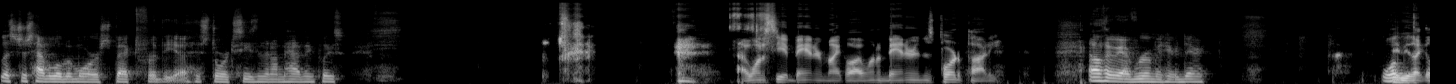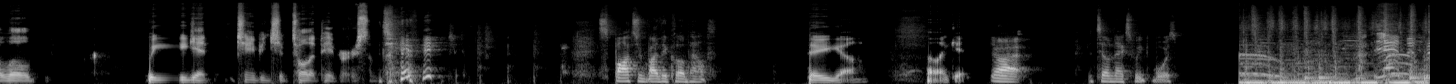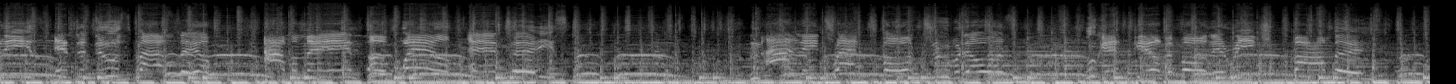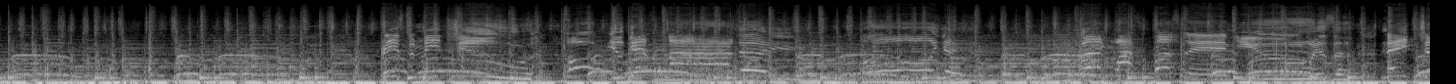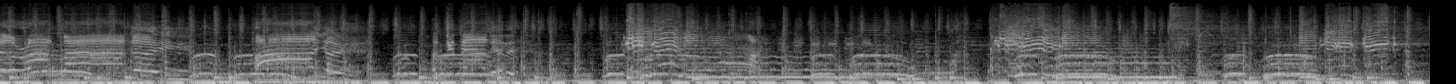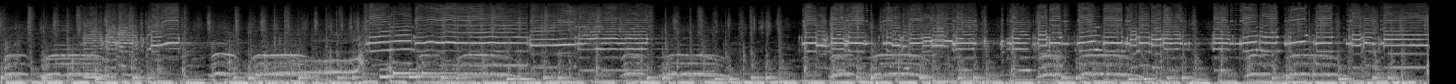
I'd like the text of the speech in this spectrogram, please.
let's just have a little bit more respect for the uh, historic season that I'm having, please. I want to see a banner, Michael. I want a banner in this porta potty. I don't think we have room in here, Darren. Well, Maybe like a little. We could get championship toilet paper or something. sponsored by the clubhouse. There you go. I like it. All right. Until next week, boys.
